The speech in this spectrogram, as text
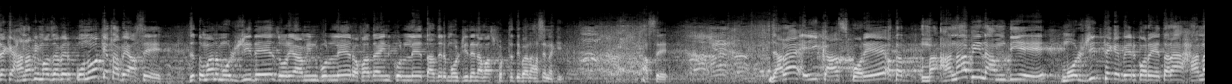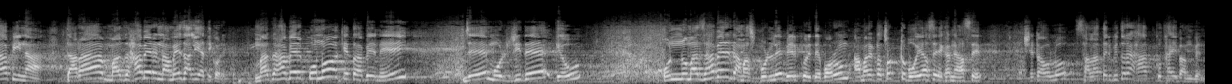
এটাকে হানাফি মজাবের কোনো কেতাবে আছে যে তোমার মসজিদে জোরে আমিন বললে রফাদাইন করলে তাদের মসজিদে নামাজ পড়তে দিবে না? আছে নাকি? আছে। যারা এই কাজ করে, অর্থাৎ হানাফি নাম দিয়ে মসজিদ থেকে বের করে, তারা হানাফি না। তারা মাজহাবের নামে জালিয়াতি করে। মাজহাবের কোনো কেতাবে নেই যে মসজিদে কেউ অন্য মাজহাবের নামাজ পড়লে বের করে দেয়। বরং আমার একটা ছোট্ট বই আছে, এখানে আছে। সেটা হলো সালাতের ভিতরে হাত কোথায় বাঁধবেন?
